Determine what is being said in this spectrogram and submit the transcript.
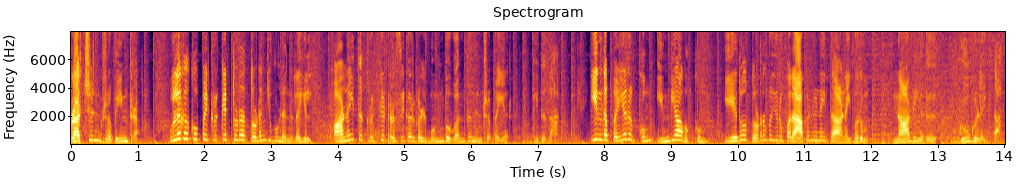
ரச்சின் ரவீந்திரா. உலகக்கோப்பை கிரிக்கெட் தொடர் தொடங்கியுள்ள நிலையில் அனைத்து கிரிக்கெட் ரசிகர்கள் முன்பு வந்து நின்ற பெயர் இதுதான். இந்த பெயருக்கும் இந்தியாவுக்கும் ஏதோ தொடர்பு இருப்பதாக நினைத்த அனைவரும் நாடியது கூகுளைத்தான்.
